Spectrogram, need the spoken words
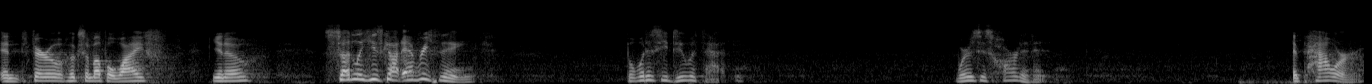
and Pharaoh hooks him up a wife, you know? Suddenly he's got everything. But what does he do with that? Where's his heart in it? And power.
